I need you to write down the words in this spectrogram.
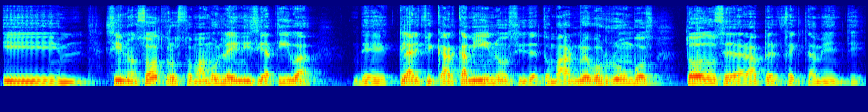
y si nosotros tomamos la iniciativa de clarificar caminos y de tomar nuevos rumbos, todo se dará perfectamente.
